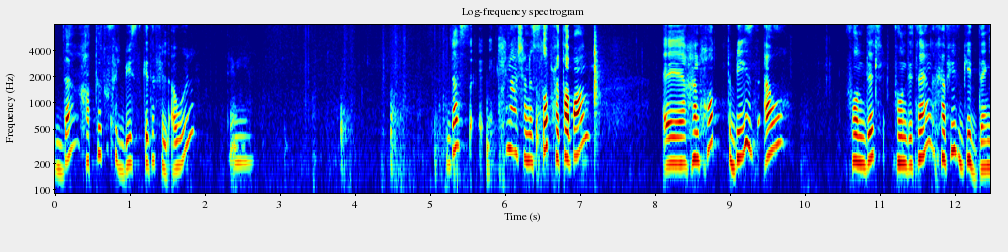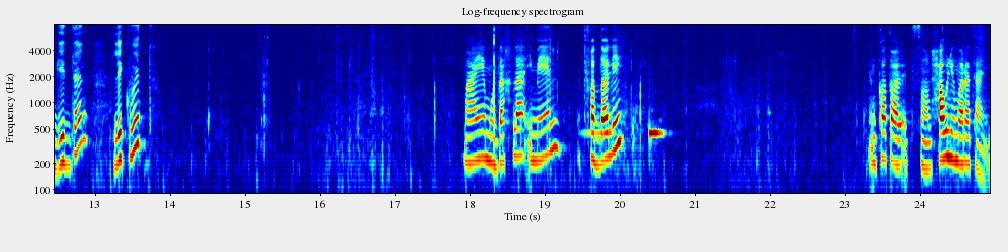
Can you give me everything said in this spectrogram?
ده حطيته في البيس كده في الأول. تمام. ده إحنا عشان الصبح طبعا آه هنحط base أو found- foundation خفيف جدا جدا liquid معايا مداخلة إيمان اتفضلي. انقطع الاتصال. حاولي مرة تانية.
